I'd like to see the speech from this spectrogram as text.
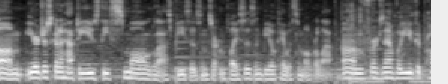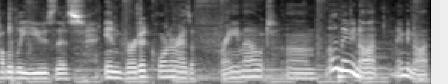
Um, you're just going to have to use these small glass pieces in certain places and be okay with some overlap. Um, for example, you could probably use this inverted corner as a frame out. Um, well, maybe not. Maybe not.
